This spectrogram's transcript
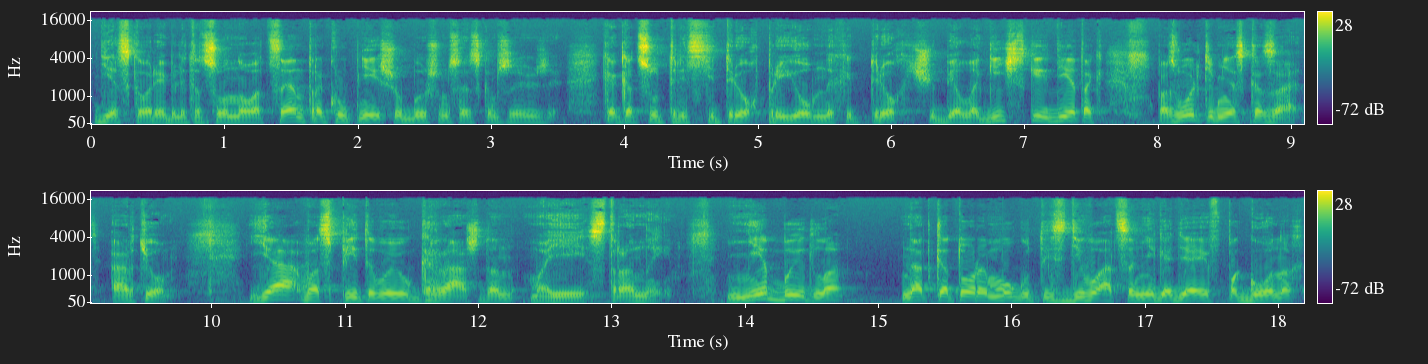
детского реабилитационного центра, крупнейшего в бывшем Советском Союзе, как отцу 33 приемных и трех еще биологических деток, позвольте мне сказать, Артем, я воспитываю граждан моей страны. Не быдло, над которым могут издеваться негодяи в погонах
